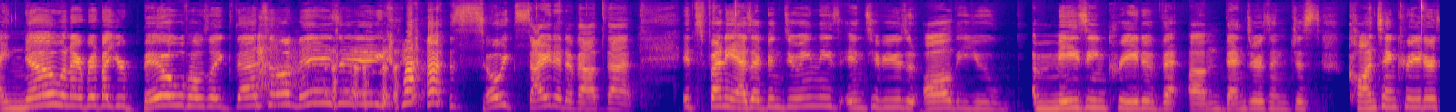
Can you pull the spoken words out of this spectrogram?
I know when I read about your Beowulf, I was like, that's amazing. I was so excited about that. It's funny, as I've been doing these interviews with all the you amazing creative um, vendors and just content creators,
